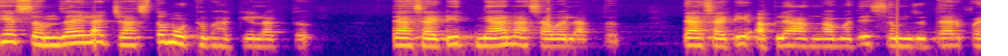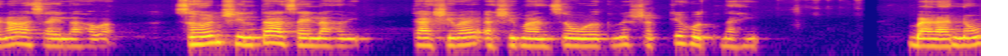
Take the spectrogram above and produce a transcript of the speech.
हे समजायला जास्त मोठं भाग्य लागतं. त्यासाठी ज्ञान असावं लागतं. त्यासाठी आपल्या अंगामध्ये समजूतदारपणा असायला हवा. सहनशीलता असायला हवी. त्याशिवाय अशी माणसं ओळखणं शक्य होत नाही. बाळांनो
